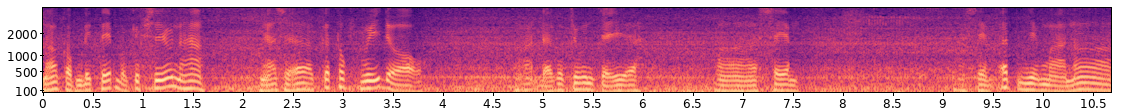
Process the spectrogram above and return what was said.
Nó cùng đi tiếp một chút xíu nữa ha. Nhã sẽ kết thúc video. Đồ để cô chú anh chị ờ, ờ, xem. Xem ít nhưng mà nó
